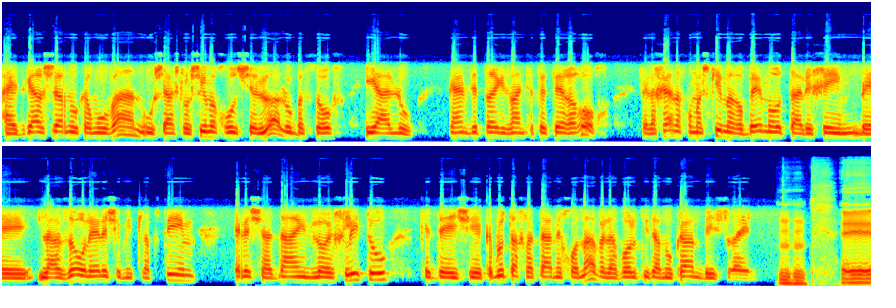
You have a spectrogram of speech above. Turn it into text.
האתגר שלנו כמובן הוא שה-30% שלא עלו בסוף יעלו, גם אם זה פרק זמן קצת יותר ארוך. ולכן אנחנו משקיעים הרבה מאוד תהליכים בלעזור לאלה שמתלבטים, אלה שעדיין לא החליטו, כדי שיקבלו את ההחלטה הנכונה ולבוא איתנו כאן בישראל. אה,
